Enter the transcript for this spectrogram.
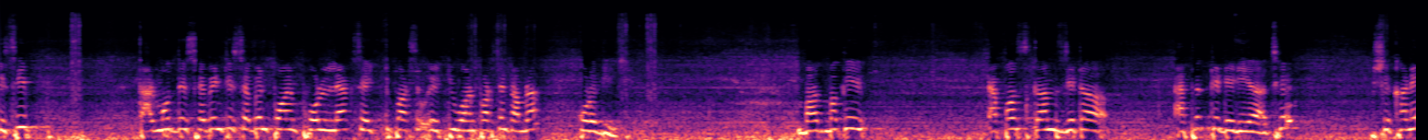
receive তার মধ্যে seventy seven point four lakhs eighty percent eighty one percent আমরা করে দিয়েছি। বাদ বাকি অ্যাপাস কামস যেটা অ্যাফেক্টেড এরিয়া আছে, সেখানে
